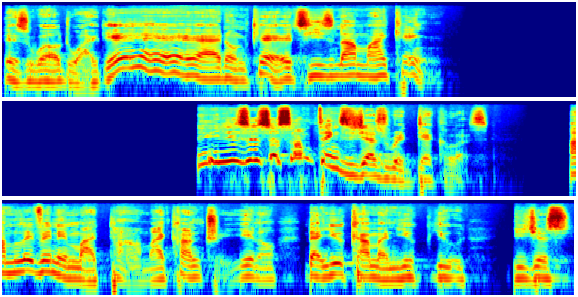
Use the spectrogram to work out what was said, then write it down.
Is worldwide. Yeah, I don't care. It's, he's not my king. Just, some things is just ridiculous. I'm living in my town, my country, you know. Then you come and you you you just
